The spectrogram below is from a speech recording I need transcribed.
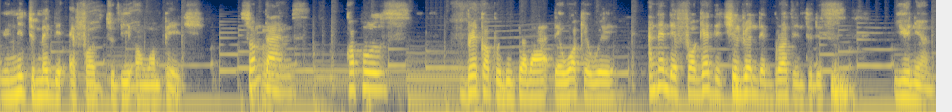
you need to make the effort to be on one page. Sometimes mm. couples break up with each other, they walk away, and then they forget the children they brought into this union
